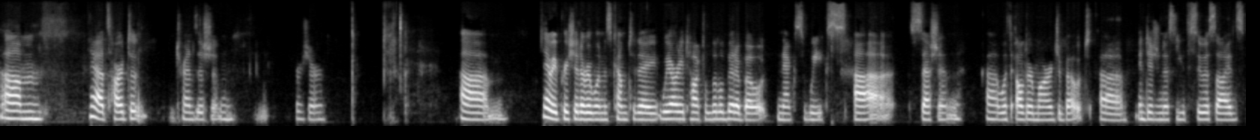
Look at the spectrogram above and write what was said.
Um, yeah, it's hard to transition for sure. Um, yeah, we appreciate everyone who's come today. We already talked a little bit about next week's uh, session uh, with Elder Marge about uh, Indigenous youth suicides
